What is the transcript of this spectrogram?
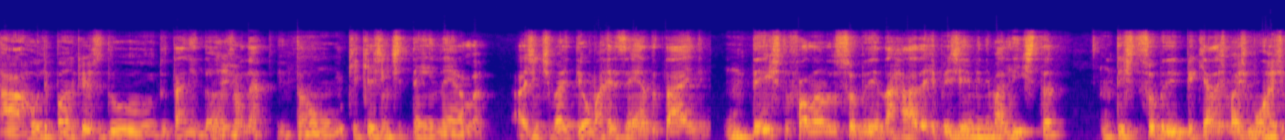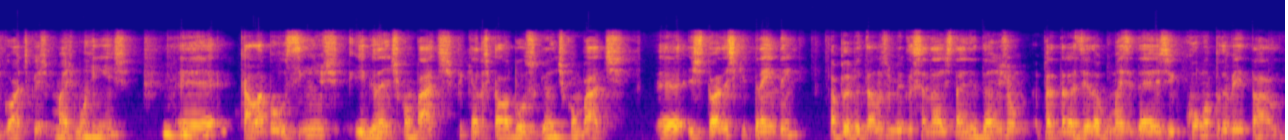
a Holy Punkers do, do Tiny Dungeon, né? Então, o que, que a gente tem nela? A gente vai ter uma resenha do Tiny, um texto falando sobre narrar RPG minimalista, um texto sobre pequenas masmorras góticas, masmorrinhas, é, calaboucinhos e grandes combates, pequenos calabouços, grandes combates, é, histórias que prendem. Aproveitamos o microcenário de Tiny Dungeon para trazer algumas ideias de como aproveitá-lo,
